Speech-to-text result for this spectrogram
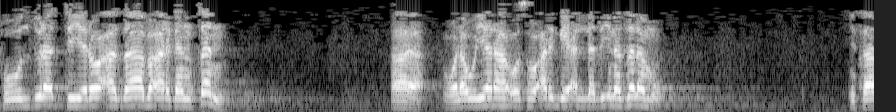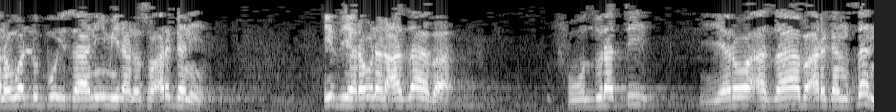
fuulduratti yeroo azaaba argansan walaw yaraa osoo arge alladiina zalamuu isaanowwan lubbuu isaanii miidhaan osoo arganii iz yaroowna alcazaaba fuulduratti yeroo azaaba argansan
